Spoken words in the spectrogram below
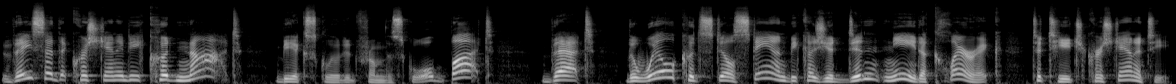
they said that Christianity could not be excluded from the school, but that the will could still stand because you didn't need a cleric to teach Christianity.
